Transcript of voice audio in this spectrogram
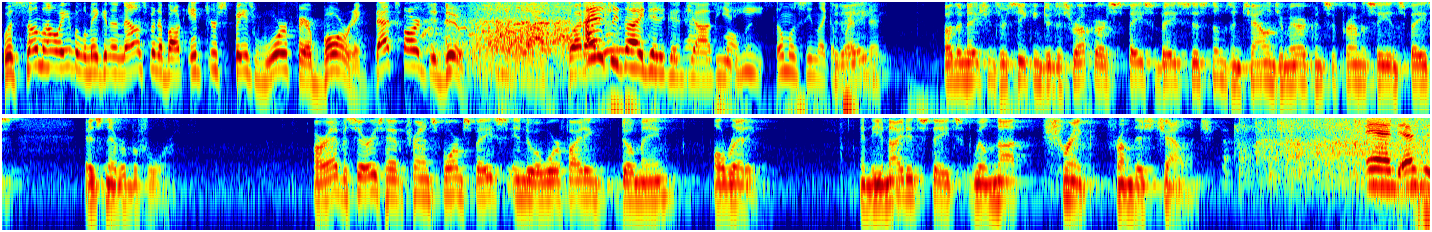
was somehow able to make an announcement about interspace warfare boring. That's hard to do. But I actually thought he did a good job. He, he almost seemed like a Today, president. other nations are seeking to disrupt our space based systems and challenge American supremacy in space as never before. Our adversaries have transformed space into a warfighting domain already, and the United States will not shrink from this challenge. And as a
